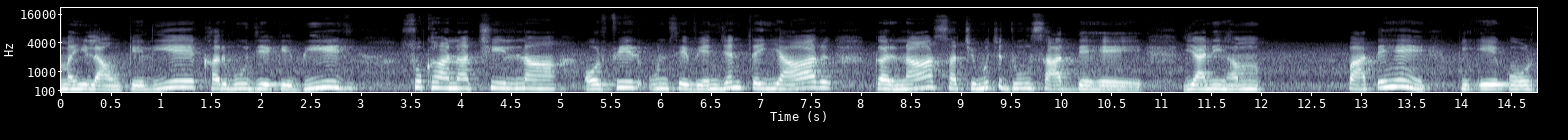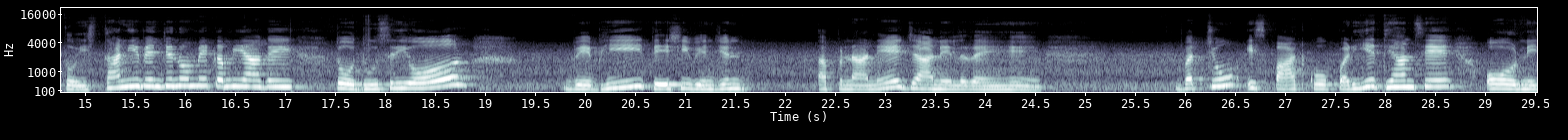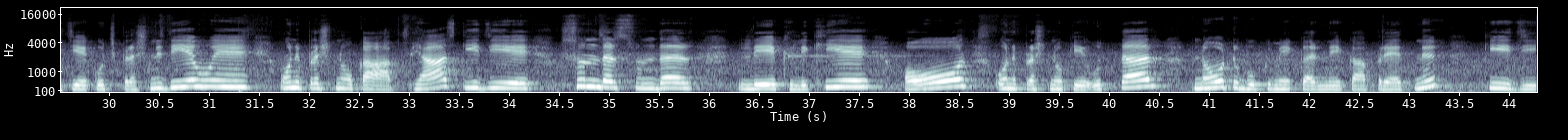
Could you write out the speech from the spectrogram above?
महिलाओं के लिए खरबूजे के बीज सुखाना, छीलना और फिर उनसे व्यंजन तैयार करना सचमुच दुसाध्य है। यानी हम पाते हैं कि एक और तो स्थानीय व्यंजनों में कमी आ गई तो दूसरी ओर वे भी देशी व्यंजन अपनाने जाने रहे हैं। बच्चों, इस पाठ को पढ़िए ध्यान से और नीचे कुछ प्रश्न दिए हुए हैं। उन प्रश्नों का अभ्यास कीजिए सुंदर सुंदर लेख लिखिए और उन प्रश्नों के उत्तर नोटबुक में करने का प्रयत्न कीजिए।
